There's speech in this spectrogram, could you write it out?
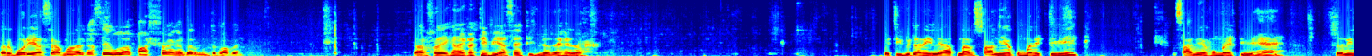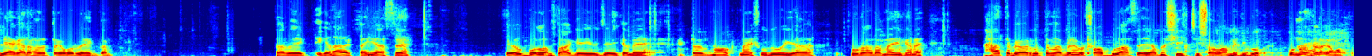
আর গড়ি আছে আমাদের কাছে এগুলো পাঁচশো এক হাজার মধ্যে পাবেন। তারপরে এখানে একটা টিভি আছে টিভিটা দেখা যাও টিভিটা নিলে আপনার সানিয়া কোম্পানির টিভি সানিয়া কোম্পানির টিভি হ্যাঁ? সেটা নিলে এগারো হাজার টাকা পড়বে একদম। তারপরে এখানে আরেকটা ইয়ে আছে। এও বললাম তো আগে যে এখানে একটা নখ নাই, শুধু ইয়া চূড়াটা নাই এখানে। হাতে ব্যবহার করতে পারবেন, এবার সবগুলো আছে, আপনার সৃষ্টি সব আমি দিব, পনেরোশো টাকা মাত্র।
